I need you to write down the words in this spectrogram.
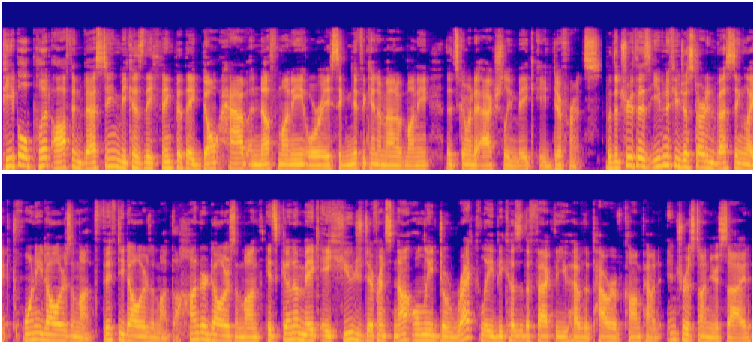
People put off investing because they think that they don't have enough money or a significant amount of money that's going to actually make a difference. But the truth is, even if you just start investing like $20 a month, $50 a month, $100 a month, it's gonna make a huge difference not only directly because of the fact that you have the power of compound interest on your side,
